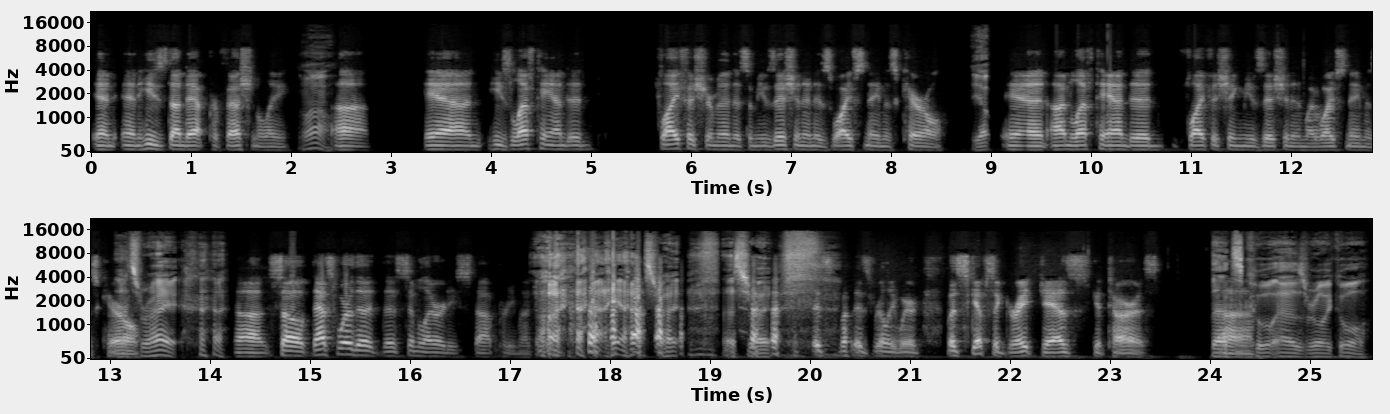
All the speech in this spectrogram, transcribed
and and he's done that professionally. Wow. Uh, and he's left-handed, fly fisherman. Is a musician, and his wife's name is Carol. Yep. And I'm left-handed fly fishing musician, and my wife's name is Carol. That's right. uh, so that's where the, the similarities stop, pretty much. yeah, that's right. That's right. it's it's really weird, but Skip's a great jazz guitarist. That's uh, cool. That is really cool.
